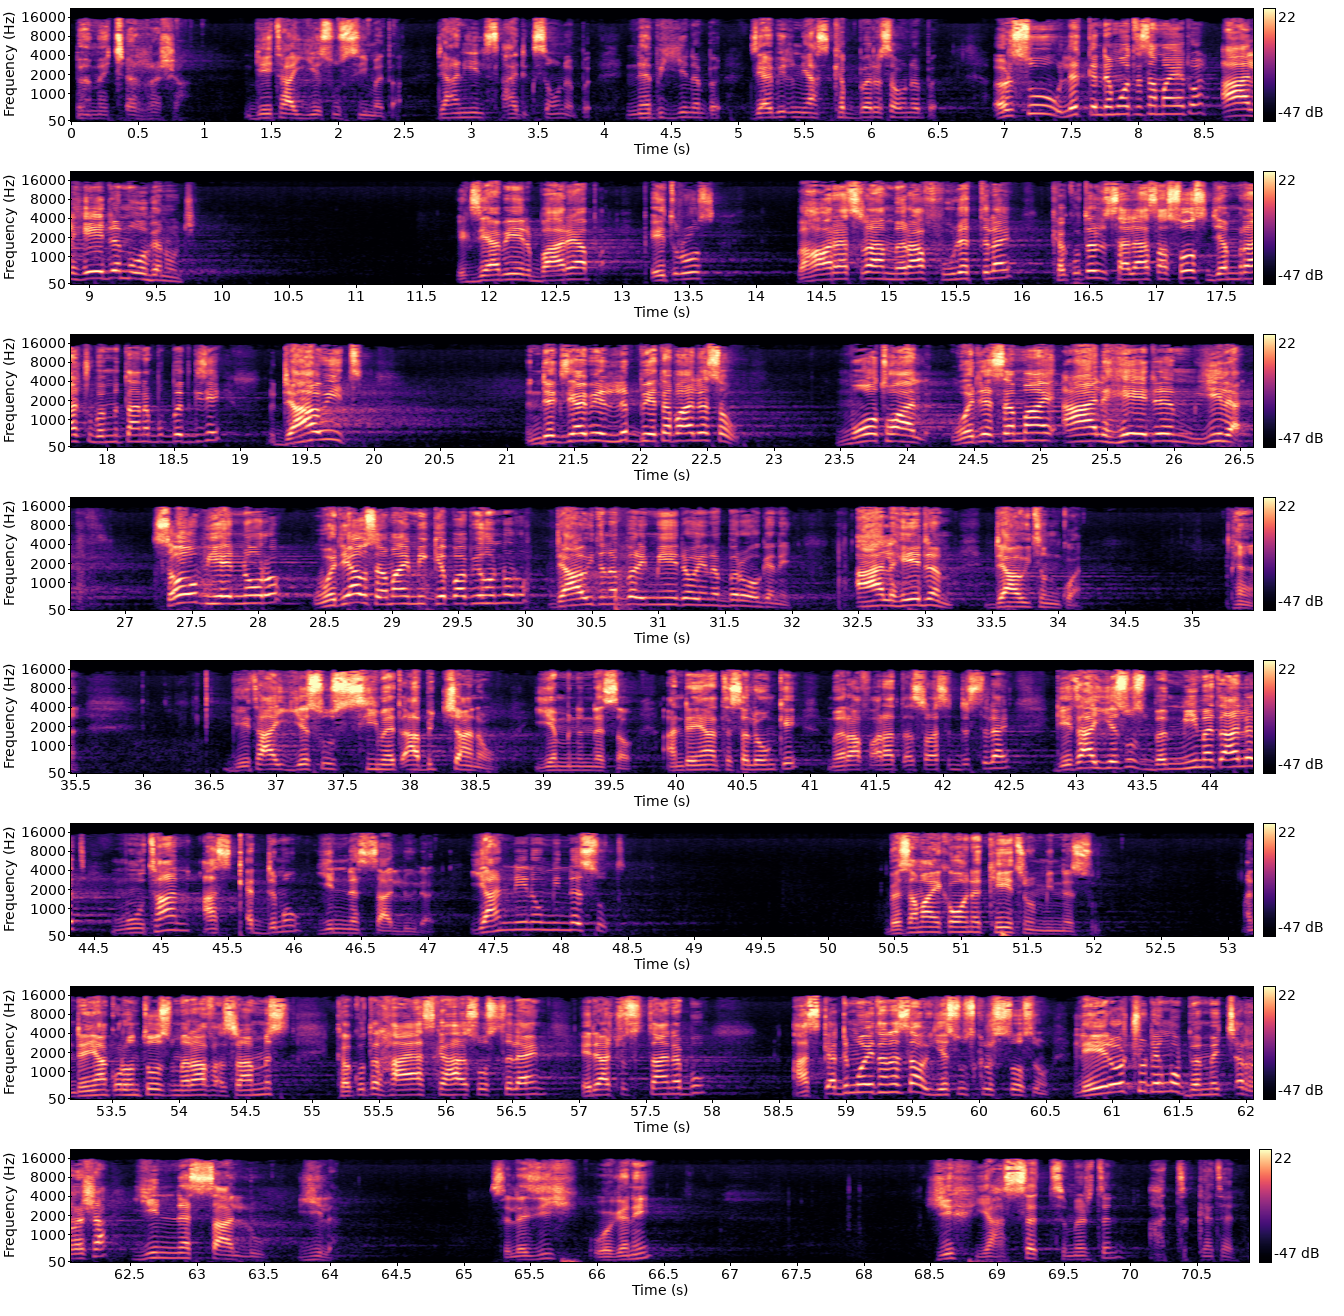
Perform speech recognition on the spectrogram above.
በመጨረሻ ጌታ ኢየሱስ ሲመጣ። ዳንኤል ጻድቅ ሰው ነበር፣ ነቢይ ነበር፣ እግዚአብሔርን ያስከበረ ሰው ነበር። እርሱ ልክ እንደ ሞተ ሰማይ ሄዷል? አልሄደም ወገኖች። የእግዚአብሔር ባሪያ ጴጥሮስ በሐዋርያት ሥራ ምዕራፍ ሁለት ላይ ከቁጥር 33 ጀምራችሁ በምታነቡበት ጊዜ ዳዊት እንደ እግዚአብሔር ልብ የተባለ ሰው ሞቷል፣ ወደ ሰማይ አልሄደም ይላል። ሰው ቢሄድ ኖሮ ወዲያው ሰማይ የሚገባ ቢሆን ኖሮ ዳዊት ነበር የሚሄደው የነበረው ወገኔ። አልሄደም ዳዊት እንኳን ጌታ ኢየሱስ ሲመጣ ብቻ ነው የምንነሳው። አንደኛ ተሰሎንቄ ምዕራፍ 4 16 ላይ ጌታ ኢየሱስ በሚመጣ ዕለት ሙታን አስቀድመው ይነሳሉ ይላል። ያኔ ነው የሚነሱት። በሰማይ ከሆነ ከየት ነው የሚነሱት? አንደኛ ቆሮንቶስ ምዕራፍ 15 ከቁጥር 20 እስከ 23 ላይም ሄዳችሁ ስታነቡ አስቀድሞ የተነሳው ኢየሱስ ክርስቶስ ነው፣ ሌሎቹ ደግሞ በመጨረሻ ይነሳሉ ይላል። ስለዚህ ወገኔ ይህ የሐሰት ትምህርትን አትከተል።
